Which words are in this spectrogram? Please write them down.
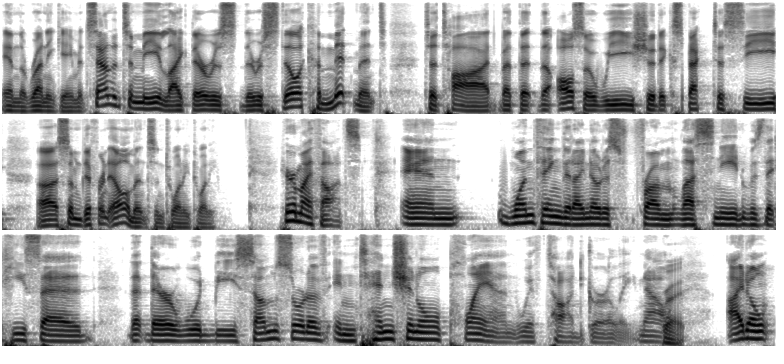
and the running game? It sounded to me like there was there was still a commitment to Todd, but that, that also we should expect to see uh, some different elements in 2020. Here are my thoughts. And one thing that I noticed from Les Snead was that he said that there would be some sort of intentional plan with Todd Gurley. Now, right. I don't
